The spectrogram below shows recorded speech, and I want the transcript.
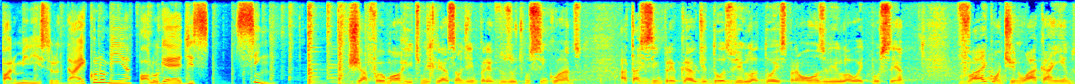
Para o ministro da Economia, Paulo Guedes, sim já foi o maior ritmo de criação de emprego dos últimos cinco anos. A taxa de desemprego caiu de 12,2% para 11,8%. Vai continuar caindo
